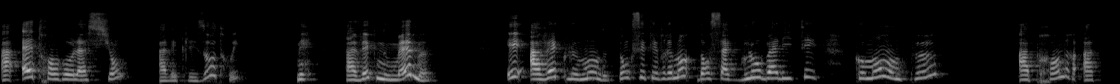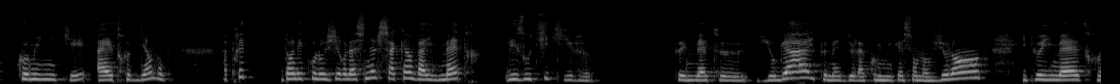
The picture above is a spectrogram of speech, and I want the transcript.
à être en relation avec les autres, oui, mais avec nous-mêmes et avec le monde. Donc, c'était vraiment dans sa globalité. Comment on peut apprendre à communiquer, à être bien? Donc, après, dans l'écologie relationnelle, chacun va y mettre les outils qu'il veut. peut y mettre du yoga, il peut mettre de la communication non violente, il peut y mettre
